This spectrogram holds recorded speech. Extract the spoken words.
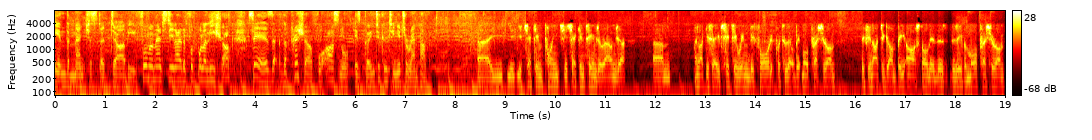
in the Manchester derby. Former Manchester United footballer Lee Sharpe says the pressure for Arsenal is going to continue to ramp up. Uh, you, you're checking points, you're checking teams around you. Um, and like you say, if City win before, it puts a little bit more pressure on. If United go and beat Arsenal, there's, there's even more pressure on.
